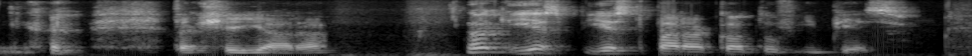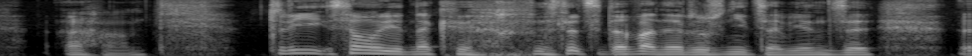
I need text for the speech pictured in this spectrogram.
tak się jara. No jest, jest para kotów i pies. Aha. Czyli są jednak zdecydowane różnice między e,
